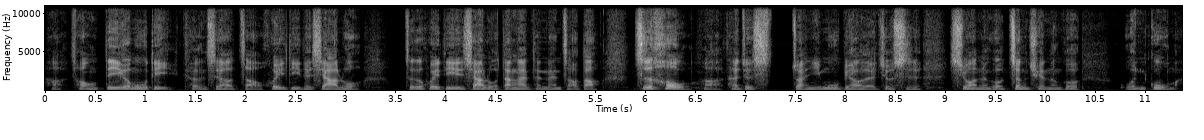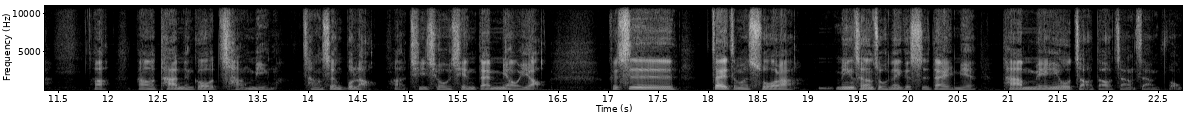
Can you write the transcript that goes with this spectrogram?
啊，从第一个目的可能是要找惠帝的下落，这个惠帝的下落当然很难找到。之后啊，他就转移目标的，就是希望能够政权能够稳固嘛，啊，然后他能够长命嘛，长生不老啊，祈求仙丹妙药。可是再怎么说啦，明成祖那个时代里面，他没有找到张三丰。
